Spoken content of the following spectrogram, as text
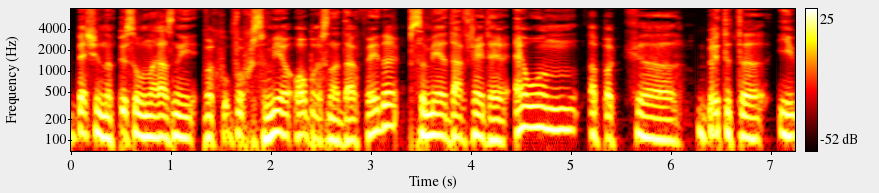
беше написал на разни върху, върху самия образ на Дарт Вейдър. Самия Дарт Вейдър е Елон, а пък а, бритата и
